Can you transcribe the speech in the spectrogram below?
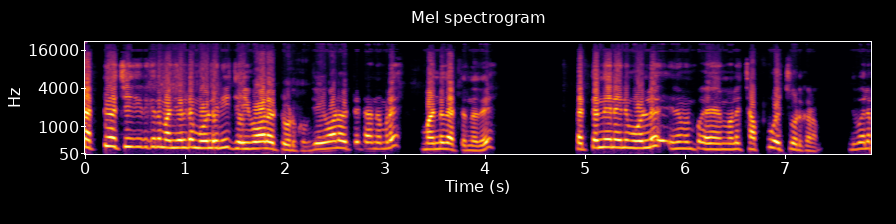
നട്ട് വെച്ചിരിക്കുന്ന മഞ്ഞളുടെ മുകളിൽ ഇനി ജൈവവളം ഇട്ട് കൊടുക്കും. ജൈവവളം ഇട്ടിട്ടാണ് നമ്മൾ മണ്ണ് തട്ടുന്നത്. പെട്ടെന്ന് തന്നെ അതിന് മുകളിൽ നമ്മൾ ചപ്പ് വെച്ച് കൊടുക്കണം. ഇതുപോലെ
